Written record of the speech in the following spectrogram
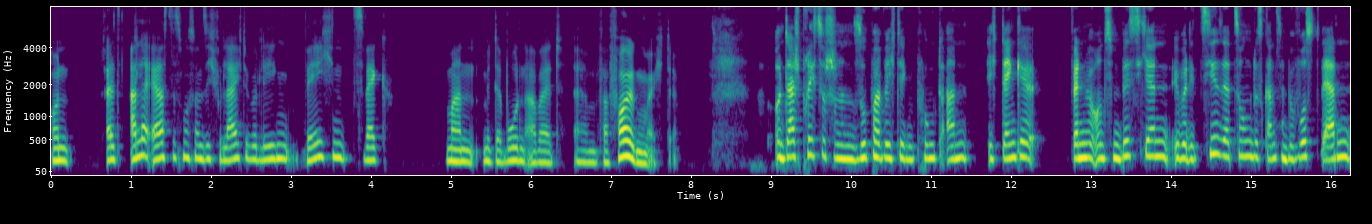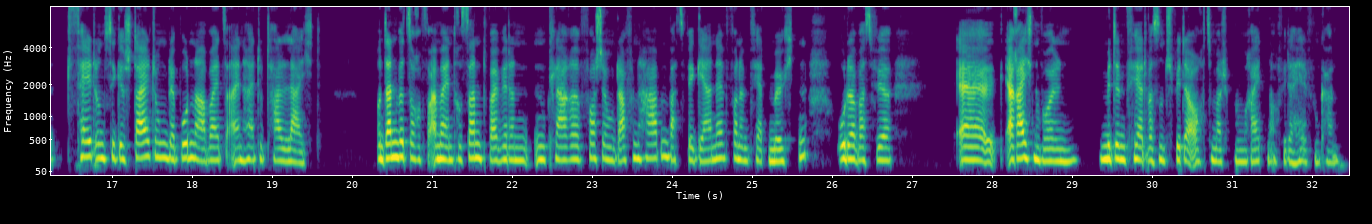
Und als allererstes muss man sich vielleicht überlegen, welchen Zweck man mit der Bodenarbeit ähm, verfolgen möchte. Und da sprichst du schon einen super wichtigen Punkt an. Ich denke, wenn wir uns ein bisschen über die Zielsetzung des Ganzen bewusst werden, fällt uns die Gestaltung der Bodenarbeitseinheit total leicht. Und dann wird es auch auf einmal interessant, weil wir dann eine klare Vorstellung davon haben, was wir gerne von dem Pferd möchten oder was wir äh, erreichen wollen mit dem Pferd, was uns später auch zum Beispiel beim Reiten auch wieder helfen kann.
